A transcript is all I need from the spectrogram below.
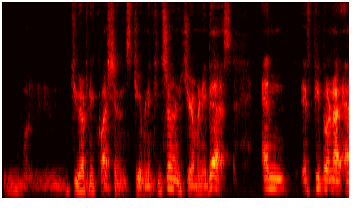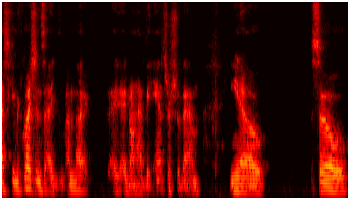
do you have any questions? Do you have any concerns? Do you have any this? And if people are not asking the questions, I, I'm not, I, I don't have the answers for them, you know. So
